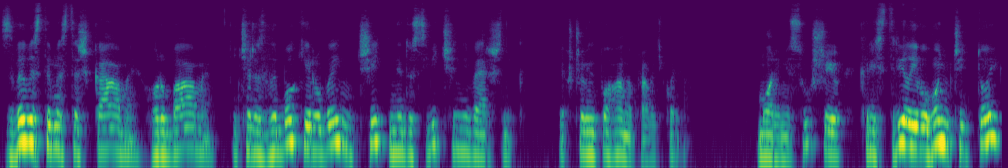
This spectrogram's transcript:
З вивистими стежками, горбами і через глибокі рови мчить недосвідчений вершник, якщо він погано править коня морем і сушею, крізь стріли й вогонь вчить той,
